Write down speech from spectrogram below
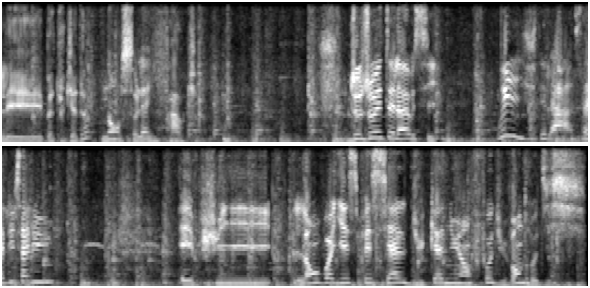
Les Batucada Non, le soleil. Ah, ok. Jojo était là aussi. Oui, j'étais là. Salut, salut. Et puis l'envoyé spécial du Canu Info du vendredi.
